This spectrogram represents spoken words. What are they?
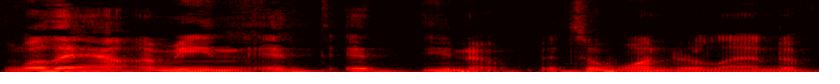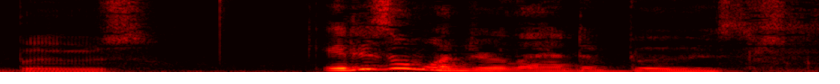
Well, they have. I mean, it. It. You know, it's a wonderland of booze. It is a wonderland of booze.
